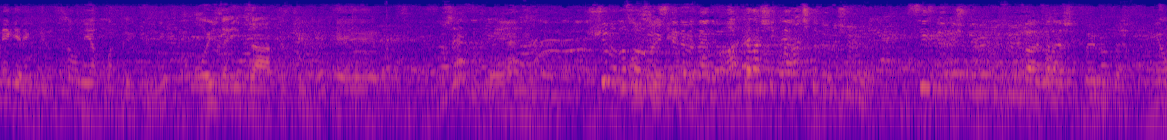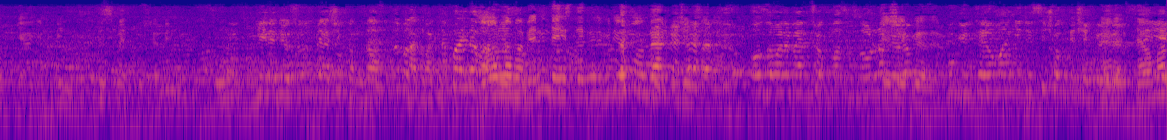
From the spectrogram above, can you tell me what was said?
ne gerektirirse onu yapmakla yükümlüyüm. O yüzden imza attım çünkü. Ee, güzel gidiyor yani. Şunu da sormak istedim efendim. Arkadaşlıklar aşka dönüşür mü? Siz dönüştürür müsünüz arkadaşlıklarınızı? Yok yani bilmiyorum. Kısmet bir şey bilmiyorum. Bunu gene diyorsunuz bir açıklamanızı aslında bırakmakta fayda var. Zorlama beni de istediğini biliyorum ama vermeyeceğim sana. o zaman efendim çok fazla zorlamıyorum. Teşekkür ederim. Bugün Teoman gecesi çok teşekkür Evet, ediyoruz. Teoman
